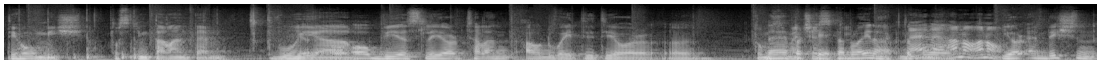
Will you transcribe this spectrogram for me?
ty ho umíš, to s tím talentem. Tvůj... Yeah, uh, obviously your talent outweighed your... Uh, To ne, počkej, česky. to bylo jinak. To Ne, bylo, ne, ano, ano. Your ambition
